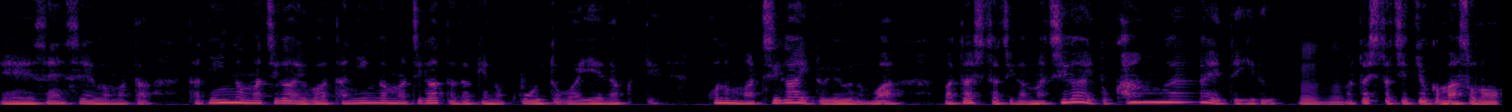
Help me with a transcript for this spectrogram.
えー先生はまた、他人の間違いは他人が間違っただけの行為とは言えなくて、この間違いというのは、私たちが間違いと考えている、うんうん。私たちっていうか、まあその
